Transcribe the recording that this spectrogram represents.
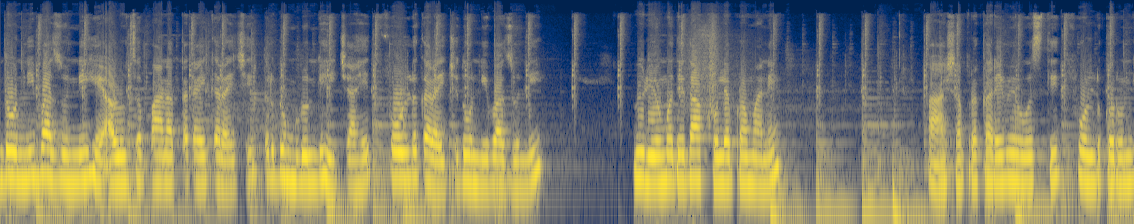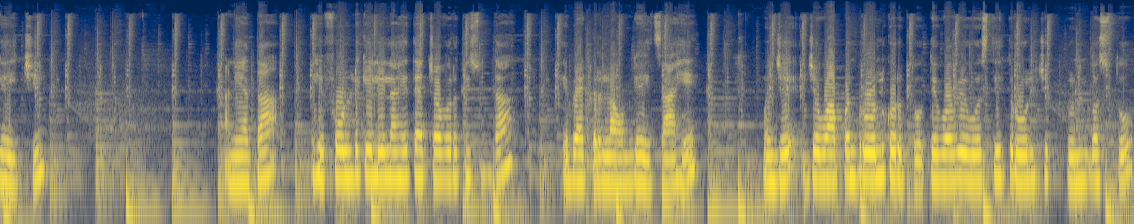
दोन्ही बाजूंनी हे आळूचं पान आता काय करायचे तर दुमडून घ्यायचे आहेत. फोल्ड करायचे दोन्ही बाजूंनी. व्हिडिओमध्ये दाखवल्याप्रमाणे अशा प्रकारे व्यवस्थित फोल्ड करून घ्यायची. आणि आता हे फोल्ड केलेलं आहे त्याच्यावरती सुद्धा हे बॅटर लावून घ्यायचं आहे. म्हणजे जेव्हा आपण रोल करतो तेव्हा व्यवस्थित रोल चिकटून बसतो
